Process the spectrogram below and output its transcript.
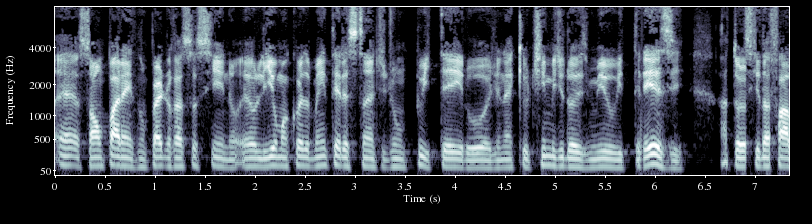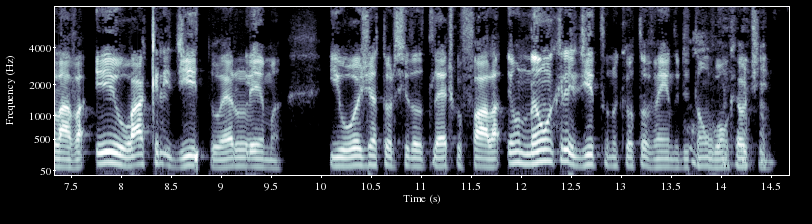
É, só um parênteses, não perde o raciocínio. Eu li uma coisa bem interessante de um twitteiro hoje, né? Que o time de 2013, a torcida falava, eu acredito, era o lema. E hoje a torcida do Atlético fala, eu não acredito no que eu tô vendo, de tão bom que é o time.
